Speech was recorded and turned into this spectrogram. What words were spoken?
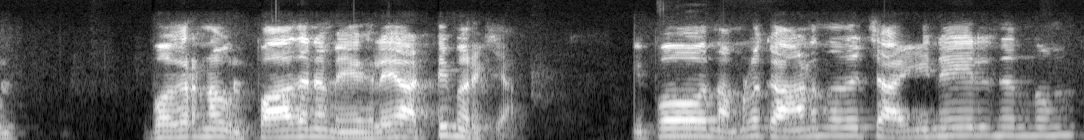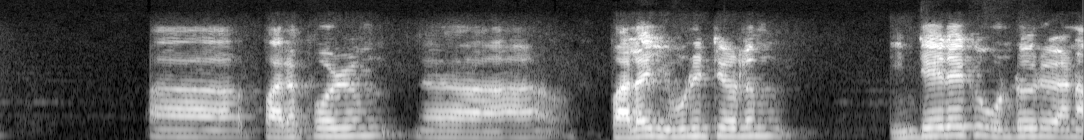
ഉപകരണ ഉൽപാദന മേഖലയെ അട്ടിമറിക്കാം. ഇപ്പോൾ നമ്മൾ കാണുന്നത് ചൈനയിൽ നിന്നും പലപ്പോഴും പല യൂണിറ്റുകളും ഇന്ത്യയിലേക്ക് കൊണ്ടുവരികയാണ്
